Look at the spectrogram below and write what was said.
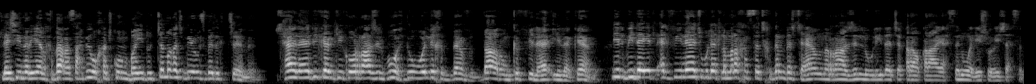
30 ريال خضر أصاحبي واخا تكون بيض وانت ما غتبيعوش بهذاك الثمن. شحال هادي كان كيكون راجل بوحدو هو اللي خدام في الدار ومكفي العائلة كامل. ديال بداية الألفينات ولات المرأة خاصها تخدم باش تعاون الراجل الوليدات يقراو قرايه احسن ويعيشوا عيش أحسن.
